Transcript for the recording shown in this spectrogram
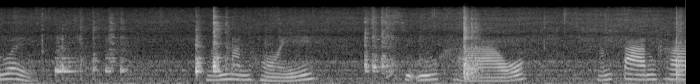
ด้วย น้ำมันหอยซีอิ๊วขาว น้ำตาลค่ะ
